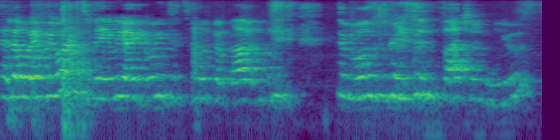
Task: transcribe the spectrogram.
Hello everyone, today we are going to talk about the most recent fashion news.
